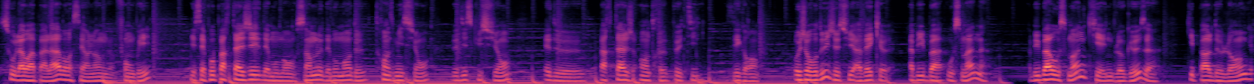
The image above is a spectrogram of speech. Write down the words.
sous l'arbre à palabre, c'est en langue fongbe. Et c'est pour partager des moments ensemble, des moments de transmission, de discussion et de partage entre petits et grands. Aujourd'hui, je suis avec Abiba Ousmane. Abiba Ousmane, qui est une blogueuse, qui parle de langue,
